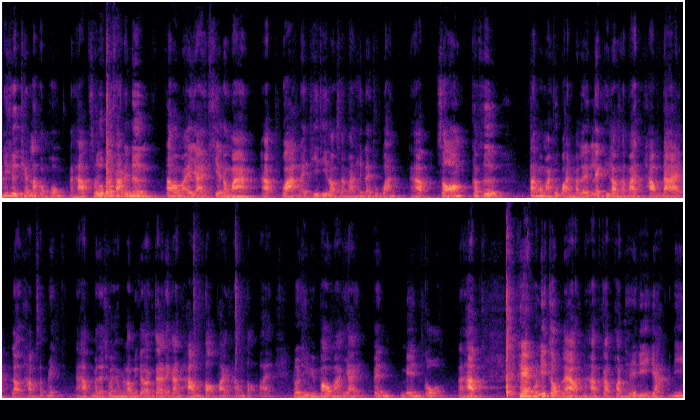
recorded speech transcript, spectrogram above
นี่คือเคล็ดลับของผมนะครับ สรุปให้ฟังนิดนึงตั้งเป้าหมายใหญ่เขียนออกมาครับวางในที่ที่เราสามารถเห็นได้ทุกวันนะครับสองก็คือตั้งเป้าหมายทุกวันมาเล็กๆ ที่เราสามารถทำได้แล้วทำสำเร็จ นะครับมันจะช่วยทำให้เรามีกำลังใจในการทำต่อไปทำต่อไป โดยที่มีเป้าหมายใหญ่เป็นเมนโกนะครับโอเควันนี้จบแล้วนะครับ กับคอนเทนต์ดีอย่างนี้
